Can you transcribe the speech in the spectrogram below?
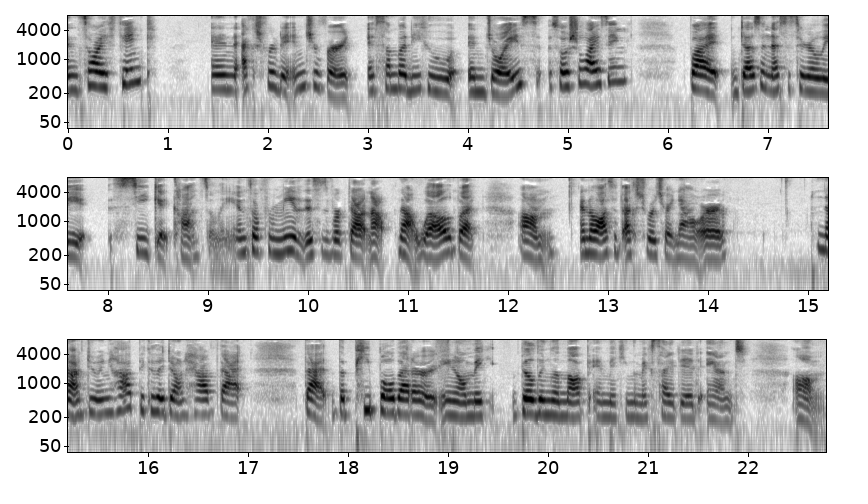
and so I think an extrovert introvert is somebody who enjoys socializing but doesn't necessarily seek it constantly. And so for me, this has worked out not not well, but um, and a lot of extroverts right now are not doing hot because they don't have that that the people that are you know make building them up and making them excited and um,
